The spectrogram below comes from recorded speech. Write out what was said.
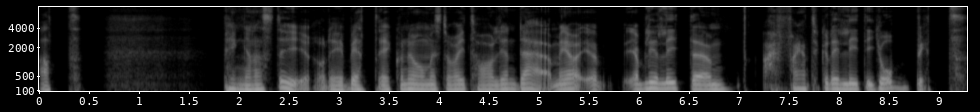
att pengarna styr och det är bättre ekonomiskt att ha Italien där. Men jag, jag, jag blir lite, ah, fan, jag tycker det är lite jobbigt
